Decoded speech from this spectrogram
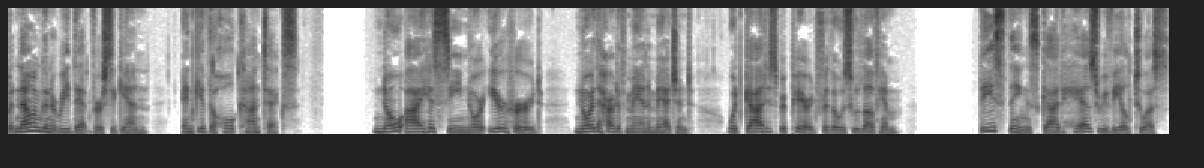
But now I'm going to read that verse again and give the whole context. No eye has seen, nor ear heard, nor the heart of man imagined what God has prepared for those who love him. These things God has revealed to us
